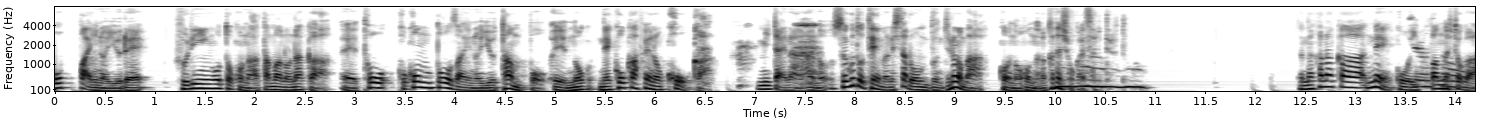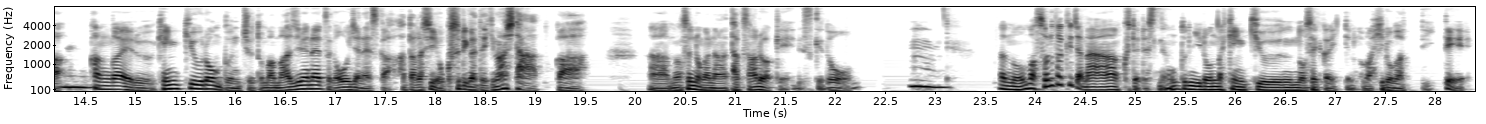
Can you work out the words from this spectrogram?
おっぱいの揺れ、不倫男の頭の中、えー、と古今東西の湯たんぽ、えーの猫カフェの効果、みたいな、あの、そういうことをテーマにした論文っていうのが、まあ、この本の中で紹介されてると。うんうんうんなかなかね、こう一般の人が考える研究論文中と、まあ真面目なやつが多いじゃないですか。新しいお薬ができましたとか、あまあそういうのがな、たくさんあるわけですけど、うん。あの、まあそれだけじゃなくてですね、本当にいろんな研究の世界っていうのがまあ広がっていて、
